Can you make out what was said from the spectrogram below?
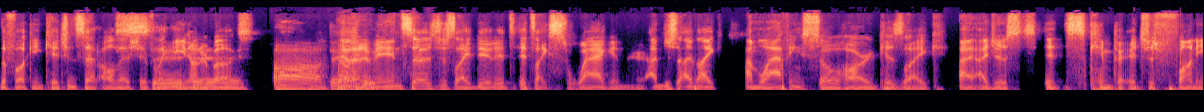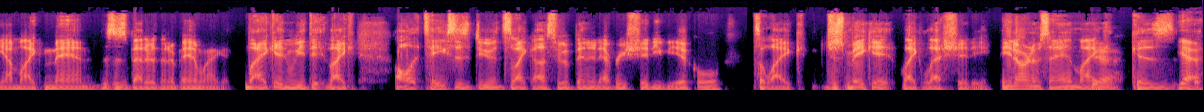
the fucking kitchen set, all that shit for like eight hundred bucks. Oh, damn. You know what I mean? So it's just like, dude, it's it's like swag in there. I'm just I like I'm laughing so hard because like I, I just it's it's just funny. I'm like, man, this is better than a bandwagon. Like, and we did like all it takes is dudes like us who have been in every shitty vehicle to like just make it like less shitty. You know what I'm saying? Like, Yeah. because Yeah.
